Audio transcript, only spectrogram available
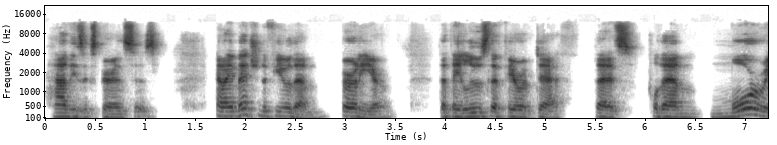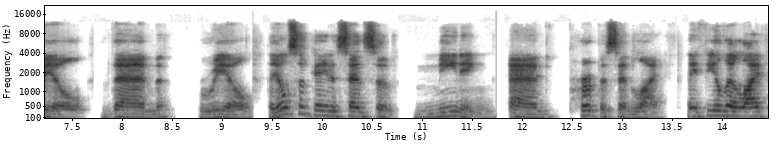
have these experiences. And I mentioned a few of them earlier that they lose their fear of death, that it's for them more real than real. They also gain a sense of meaning and purpose in life. They feel their life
